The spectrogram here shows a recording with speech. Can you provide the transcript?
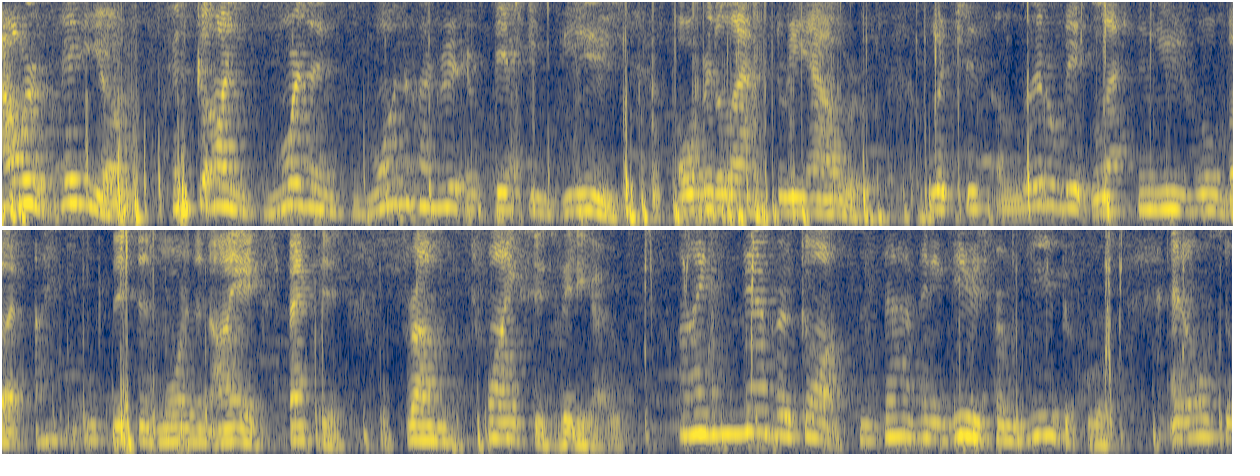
our video has gotten more than 150 views over the last 3 hours, which is a little bit less than usual, but I think this is more than I expected from Twice's video. I never got that many views from you before, and also,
